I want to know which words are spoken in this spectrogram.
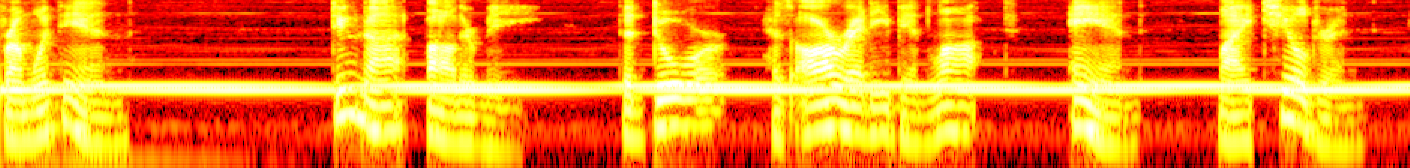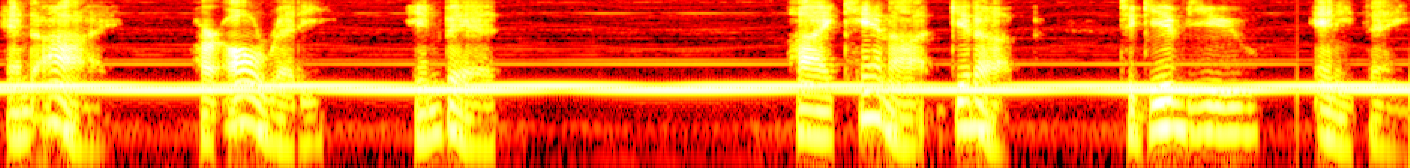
from within, Do not bother me. The door has already been locked, and my children and I are already in bed. I cannot get up to give you anything.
